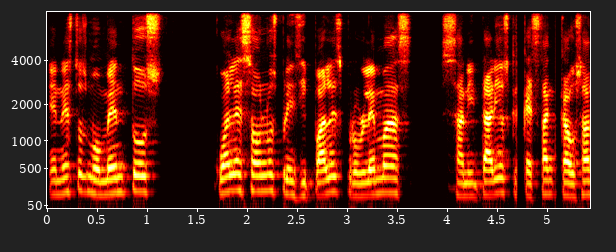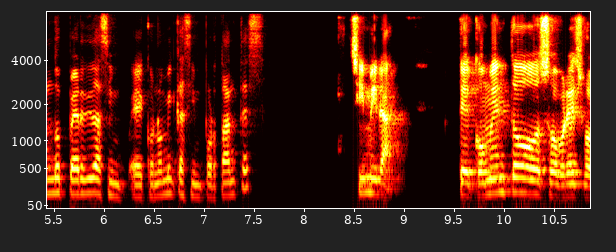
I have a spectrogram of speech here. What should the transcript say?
en estos momentos ¿cuáles son los principales problemas sanitarios que, están causando pérdidas económicas importantes? Sí, mira, te comento sobre eso.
